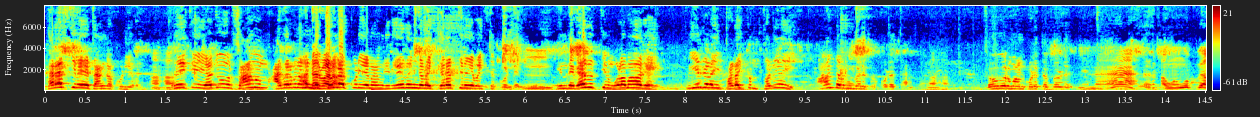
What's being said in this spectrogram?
கரத்திலே தாங்கக்கூடியவன். ஆஹா. இதற்கு யஜூர் சாமம் அதர்வனம். சொல்லக்கூடிய நான்கு வேதங்களை கரத்திலே வைத்துக் கொண்டு ம். இந்த வேதத்தின் மூலமாக உயிர்களை படைக்கும் தொழிலை ஆண்டவன் இவருக்கு கொடுத்தார். சிவபெருமான் கொடுத்த தொழில். என்ன? அவங்க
